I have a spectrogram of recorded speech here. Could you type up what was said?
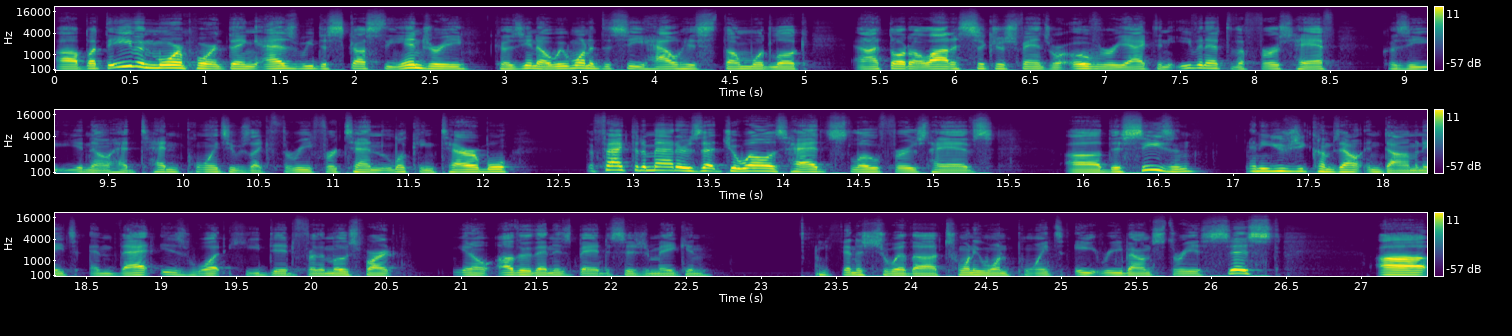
Uh, but the even more important thing, as we discussed the injury, because you know we wanted to see how his thumb would look, and I thought a lot of Sixers fans were overreacting even after the first half because he, you know, had ten points. He was like three for ten, looking terrible. The fact of the matter is that Joel has had slow first halves uh, this season, and he usually comes out and dominates, and that is what he did for the most part. You know, other than his bad decision making, he finished with uh, 21 points, eight rebounds, three assists. Uh,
